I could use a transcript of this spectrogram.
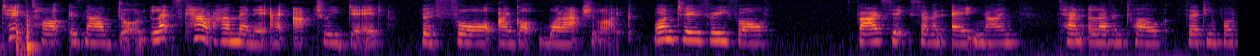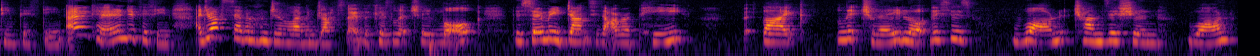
TikTok is now done. Let's count how many I actually did before I got what I actually like. One, two, three, four, five, six, seven, eight, nine, 10, 11, 12, 13, 14, 15. Okay, I didn't do 15. I do have 711 drafts though because literally, look, there's so many dances that I repeat. But like, literally, look, this is one transition one.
